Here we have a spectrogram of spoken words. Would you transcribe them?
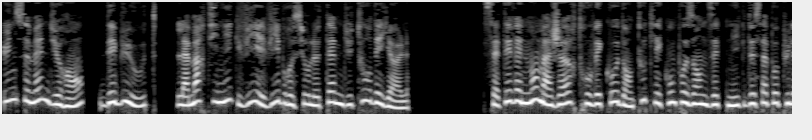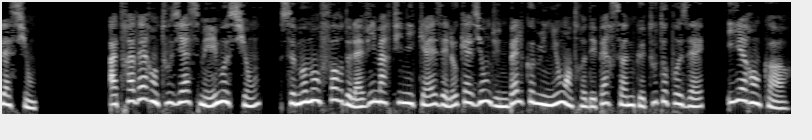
Une semaine durant, début août, la Martinique vit et vibre sur le thème du Tour des Yoles. Cet événement majeur trouve écho dans toutes les composantes ethniques de sa population. À travers enthousiasme et émotion, ce moment fort de la vie martiniquaise est l'occasion d'une belle communion entre des personnes que tout opposait, hier encore.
